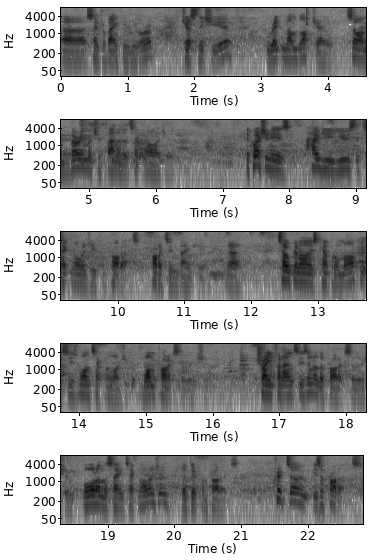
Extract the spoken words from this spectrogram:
uh, central bank in Europe, just this year, written on blockchain. So I'm very much a fan of the technology. The question is, how do you use the technology for products, products in banking? You know, tokenized capital markets is one technology, one product solution. Trade finance is another product solution, all on the same technology, but different products. Crypto is a product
